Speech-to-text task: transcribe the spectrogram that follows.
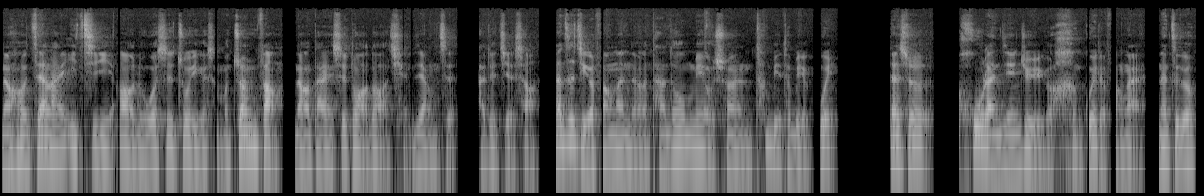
然后再来一集啊，如果是做一个什么专访，然后大概是多少多少钱这样子，他就介绍。那这几个方案呢，他都没有算特别特别贵，但是忽然间就有一个很贵的方案。那这个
